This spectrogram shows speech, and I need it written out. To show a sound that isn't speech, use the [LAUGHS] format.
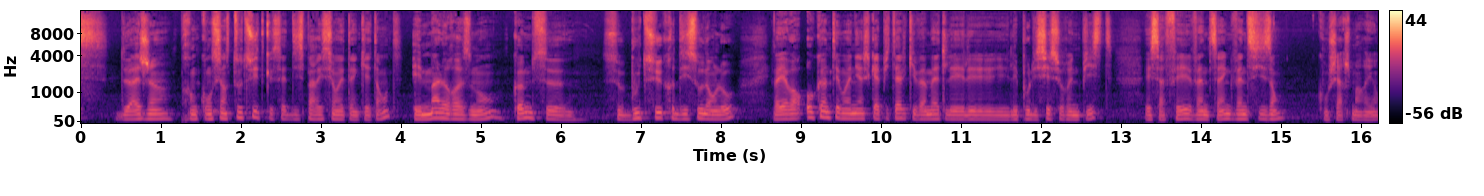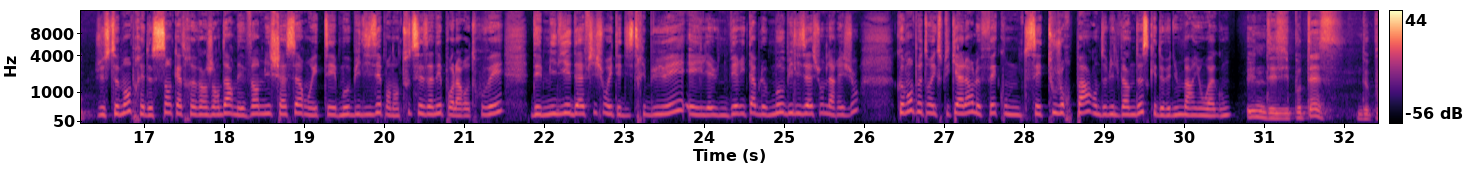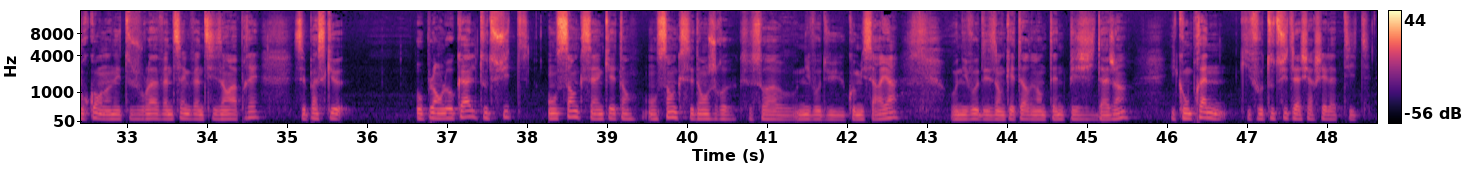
de Agen prend conscience tout de suite que cette disparition est inquiétante. Et malheureusement, comme ce, ce bout de sucre dissous dans l'eau, il va y avoir aucun témoignage capital qui va mettre les, policiers sur une piste. Et ça fait 25, 26 ans qu'on cherche Marion. Justement, près de 180 gendarmes et 20 000 chasseurs ont été mobilisés pendant toutes ces années pour la retrouver. Des milliers d'affiches ont été distribuées et il y a eu une véritable mobilisation de la région. Comment peut-on expliquer alors le fait qu'on ne sait toujours pas en 2022 ce qu'est devenu Marion Wagon? Une des hypothèses de pourquoi on en est toujours là 25-26 ans après, c'est parce que au plan local, tout de suite, on sent que c'est inquiétant, on sent que c'est dangereux, que ce soit au niveau du commissariat, au niveau des enquêteurs de l'antenne PJ d'Agen. Ils comprennent qu'il faut tout de suite la chercher, la petite.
